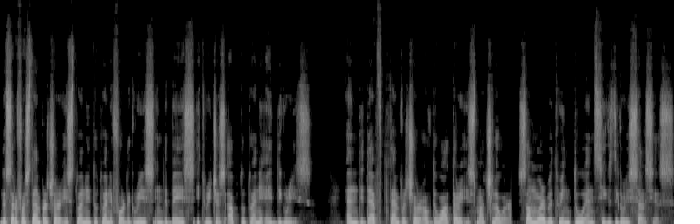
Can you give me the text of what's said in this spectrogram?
The surface temperature is 20 to 24 degrees, in the base it reaches up to 28 degrees. And the depth temperature of the water is much lower, somewhere between 2 and 6 degrees Celsius.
